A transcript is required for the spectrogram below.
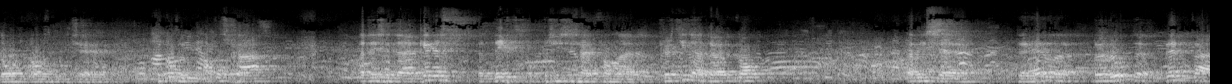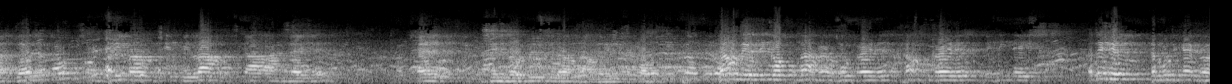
noord-oosten moet ik zeggen. Ze komt uit Appelschaat. Dat is een uh, kennis, een nicht, om precies te zijn, van uh, Christina Duidenkop. Dat is uh, de hele beroemde heeft drie maanden in Milaan op de scala gezeten. En gedaan aan de Dames en heren, die komt vandaag bij ons optreden, is niet niks. Het is een, dat moet ik even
